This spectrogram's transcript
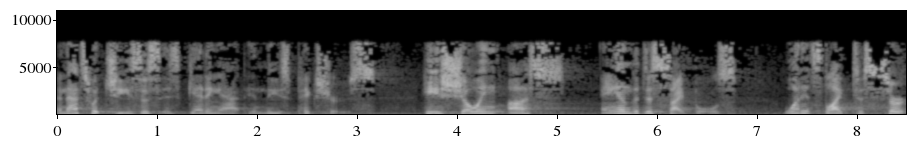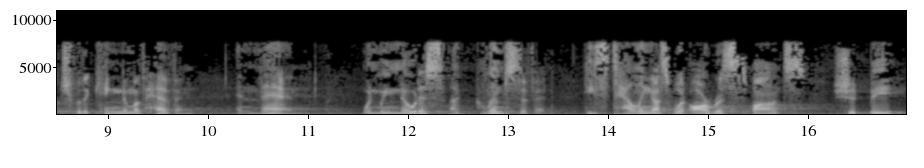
And that's what Jesus is getting at in these pictures. He's showing us and the disciples what it's like to search for the kingdom of heaven. And then, when we notice a glimpse of it, He's telling us what our response should be.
